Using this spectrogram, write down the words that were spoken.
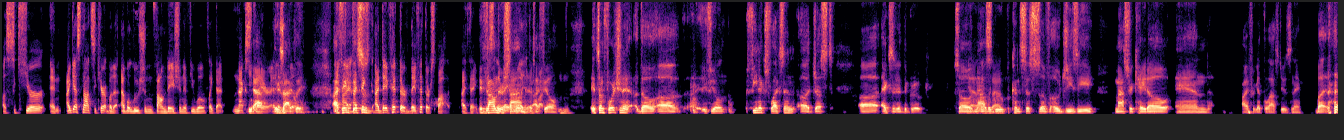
a secure and i guess not secure but an evolution foundation if you will like that next yeah, layer exactly. I think this I is think I- they've hit their they've hit their spot i think they this, found their they really sound. hit their I feel Mhm. it's unfortunate though. Uh, if you'll Fenix Flexin uh, just uh, exited the group, so Yeah, now the sad. group consists of OGZ, Master Kato, and I forget the last dude's name, but uh,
